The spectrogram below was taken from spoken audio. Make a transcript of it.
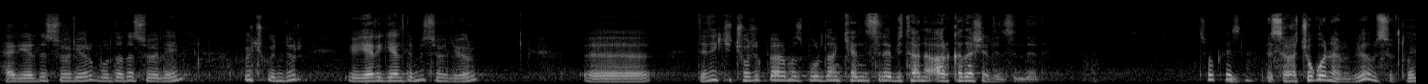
Her yerde söylüyorum. Burada da söyleyeyim. Üç gündür e, yeri geldiğimi söylüyorum. Ee, dedi ki çocuklarımız buradan kendisine bir tane arkadaş edinsin dedi. Çok güzel. Mesela çok önemli biliyor musun? Tabii.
